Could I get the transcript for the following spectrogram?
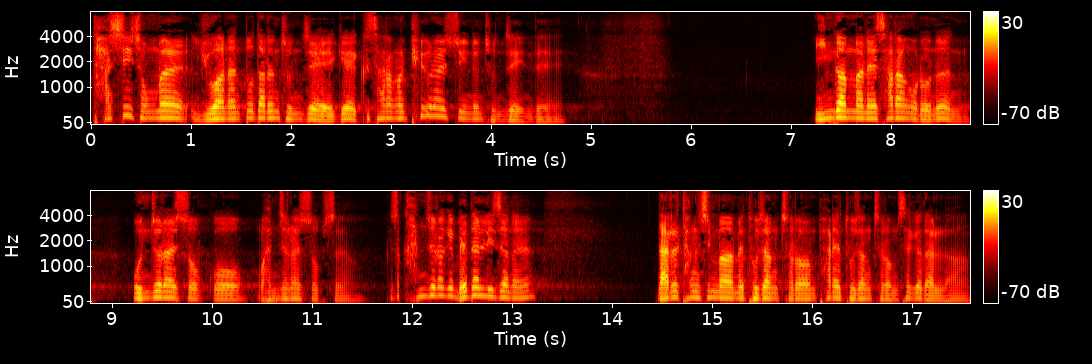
다시 정말 유한한 또 다른 존재에게 그 사랑을 표현할 수 있는 존재인데, 인간만의 사랑으로는 온전할 수 없고 완전할 수 없어요. 그래서 간절하게 매달리잖아요. 나를 당신 마음의 도장처럼 팔의 도장처럼 새겨달라.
